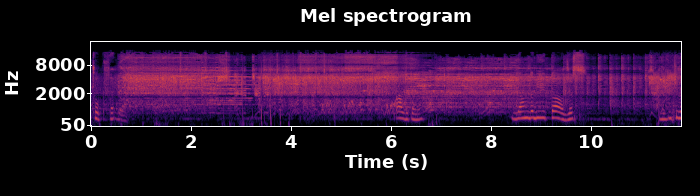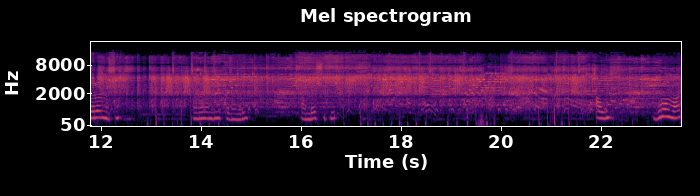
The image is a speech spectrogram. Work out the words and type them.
Çok güzel. Aldık onu. Yanda bir yük daha alacağız. Bizimkiler ölmesin. Ben hemen bir yük kazanırım. Ben 5 yük. Aldım. Bron var.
